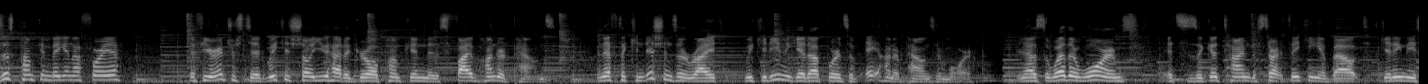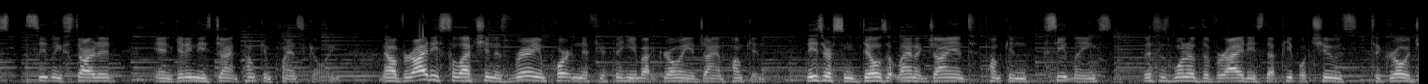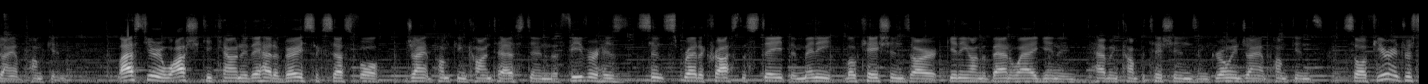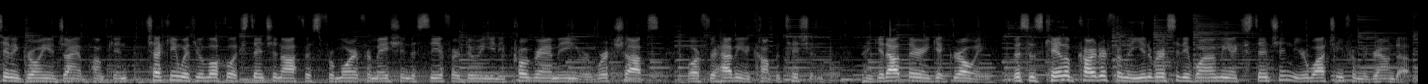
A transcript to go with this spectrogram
this pumpkin big enough for you? If you're interested, we could show you how to grow a pumpkin that is 500 pounds. And if the conditions are right, we could even get upwards of 800 pounds or more. And as the weather warms, it's a good time to start thinking about getting these seedlings started and getting these giant pumpkin plants going. Now variety selection is very important if you're thinking about growing a giant pumpkin. These are some Dill's Atlantic Giant pumpkin seedlings. This is one of the varieties that people choose to grow a giant pumpkin. Last year in Washakie County, they had a very successful giant pumpkin contest and the fever has since spread across the state and many locations are getting on the bandwagon and having competitions and growing giant pumpkins. So if you're interested in growing a giant pumpkin, check in with your local extension office for more information to see if they're doing any programming or workshops or if they're having a competition. And get out there and get growing. This is Caleb Carter from the University of Wyoming Extension. You're watching from the ground up.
